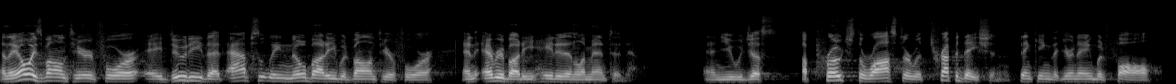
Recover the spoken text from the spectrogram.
and they always volunteered for a duty that absolutely nobody would volunteer for, and everybody hated and lamented. And you would just approach the roster with trepidation, thinking that your name would fall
